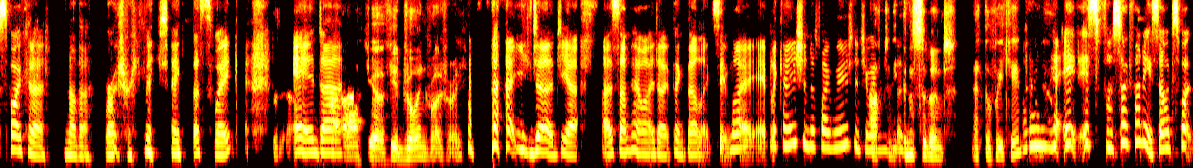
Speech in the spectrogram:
spoke at another Rotary meeting this week, and I uh, asked you if you joined Rotary. you did, yeah. Uh, somehow I don't think they'll accept my application if I were to join. after the this. incident at the weekend. Oh, It f- so funny. So I've spoke.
